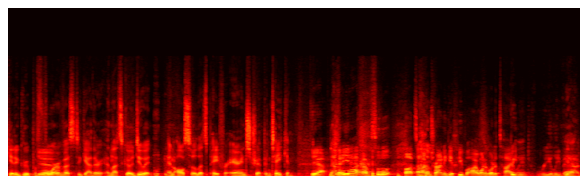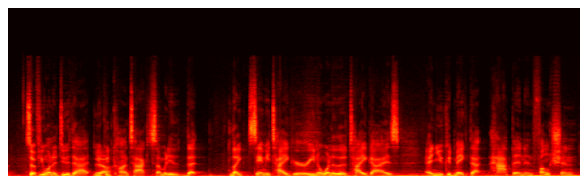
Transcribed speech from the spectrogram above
Get a group of Yeah. four of us together and let's go do it. And also let's pay for Aaron's trip and take him. Yeah. Yeah. Yeah. Absolutely. Well, I'm trying to get people. I want to go to Thailand really bad. Yeah. So if you want to do that, you Yeah. could contact somebody that, like Sammy Tiger, or, you know, one of the Thai guys, and you could make that happen and function.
